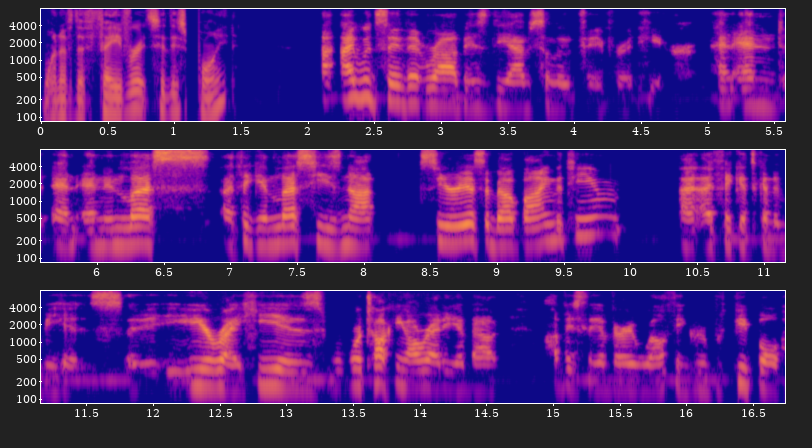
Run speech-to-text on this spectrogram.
one of the favorites at this point? I would say that Rob is the absolute favorite here, and and and and unless I think unless he's not serious about buying the team, I, I think it's going to be his. You're right. He is. We're talking already about obviously a very wealthy group of people.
